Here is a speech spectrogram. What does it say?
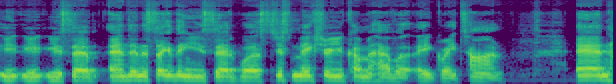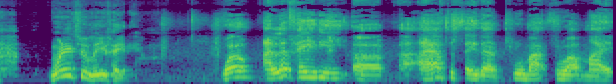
you you said, and then the second thing you said was just make sure you come and have a, a great time. And when did you leave Haiti? Well, I left Haiti. Uh, I have to say that through my throughout my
